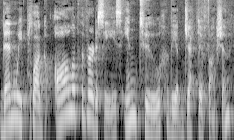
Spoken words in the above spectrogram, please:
Then we plug all of the vertices into the objective function,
